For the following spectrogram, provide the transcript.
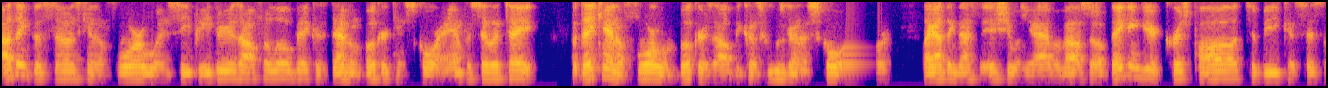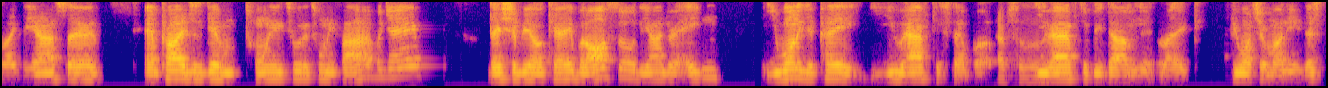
I think the Suns can afford when CP3 is out for a little bit because Devin Booker can score and facilitate, but they can't afford when Booker's out because who's gonna score? Like I think that's the issue when you have him out. So if they can get Chris Paul to be consistent, like Dion said, and probably just give him 22 to 25 a game, they should be okay. But also DeAndre Ayton, you want to get paid, you have to step up. Absolutely. You have to be dominant. Like if you want your money, this is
